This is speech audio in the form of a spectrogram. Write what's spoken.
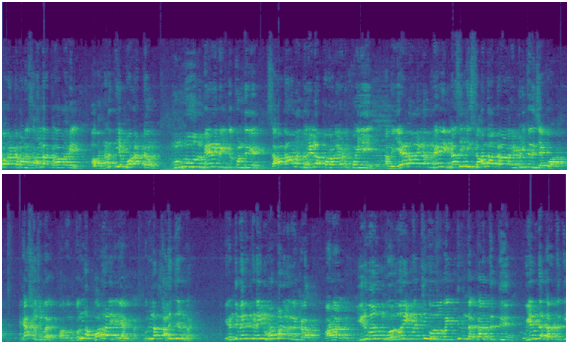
போராட்டமான சாந்தா கலாவாவில் அவர் நடத்திய போராட்டம் முன்னூறு பேரை வைத்துக் கொண்டு சாதாரண தொழிலா போராளியோடு போய் அந்த ஏழாயிரம் பேரை நசுக்கி சாந்தா கலாவை பிடித்தது சேர்க்குவார் கேஸ்ட்ரோ சொல்வார் அவர் ஒரு கொரில்லா போராளி கிடையாது கொரில்லா கலைஞர் இரண்டு பேருக்கு இடையில் முரண்பாடுகள் இருக்கலாம். ஆனால் இருவரும் ஒருவரை பற்றி ஒருவர் வைத்திருந்த கருத்துக்கு உயர்ந்த கருத்துக்கு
